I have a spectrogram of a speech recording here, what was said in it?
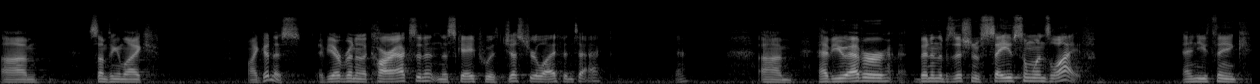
Um, something like, my goodness, have you ever been in a car accident and escaped with just your life intact? Yeah? Um, have you ever been in the position of save someone's life? And you think,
